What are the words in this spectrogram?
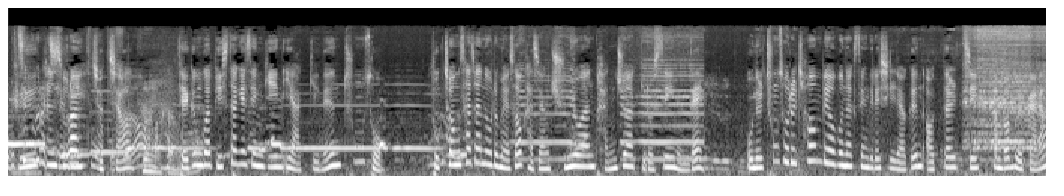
우리 친구들은 그윽한 소리 좋죠. 그러니까. 대금과 비슷하게 생긴 이 악기는 퉁소. 북청 사자노름에서 가장 중요한 반주 악기로 쓰이는데 오늘 퉁소를 처음 배워본 학생들의 실력은 어떨지 한번 볼까요?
